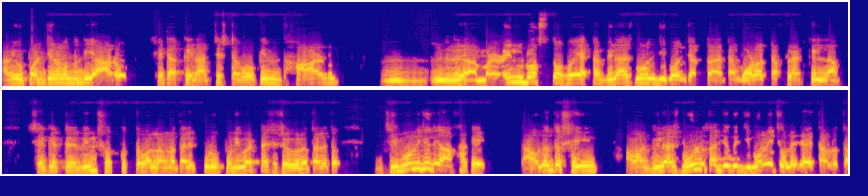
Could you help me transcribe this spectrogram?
আমি উপার্জনের মধ্যে দিয়ে আরও সেটা কেনার চেষ্টা করব। কিন্তু ধার ঋণগ্রস্ত হয়ে একটা বিলাসবহুল জীবনযাত্রা, একটা বড় একটা ফ্ল্যাট কিনলাম, সেক্ষেত্রে ঋণ শোধ করতে পারলাম না, তাহলে পুরো পরিবারটা শেষ হয়ে গেলো। তাহলে তো জীবনই যদি না থাকে, তাহলে তো সেই আমার বিলাসবহুলতার যদি জীবনই চলে যায়, তাহলে তো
